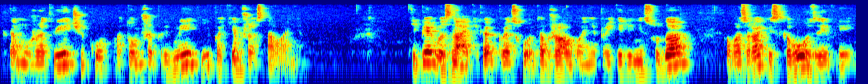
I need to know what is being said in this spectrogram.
к тому же ответчику о том же предмете и по тем же основаниям. Теперь вы знаете, как происходит обжалование определения суда о возврате искового заявления.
